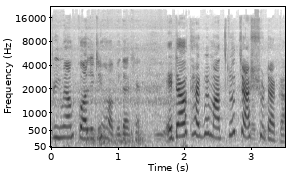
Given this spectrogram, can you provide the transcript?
প্রিমিয়াম কোয়ালিটি হবে দেখেন। এটাও থাকবে মাত্র চারশো টাকা।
